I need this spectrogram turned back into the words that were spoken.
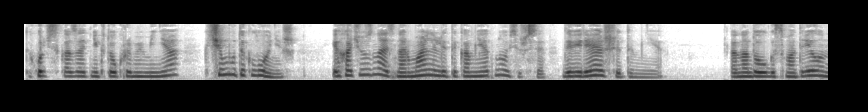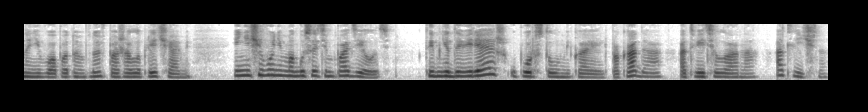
Ты хочешь сказать никто, кроме меня? К чему ты клонишь? Я хочу знать, нормально ли ты ко мне относишься, доверяешь ли ты мне?» Она долго смотрела на него, а потом вновь пожала плечами. «И ничего не могу с этим поделать. Ты мне доверяешь?» — упорствовал Микаэль. «Пока да», — ответила она. «Отлично.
